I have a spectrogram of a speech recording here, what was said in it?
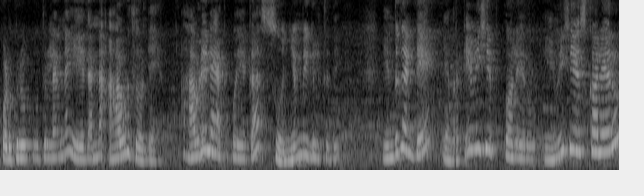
కొడుకులు కూతుళ్ళన్నా ఏదన్నా ఆవిడతోటే. ఆవిడే లేకపోయాక శూన్యం మిగులుతుంది. ఎందుకంటే ఎవరికేమీ చెప్పుకోలేరు ఏమీ చేసుకోలేరు.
